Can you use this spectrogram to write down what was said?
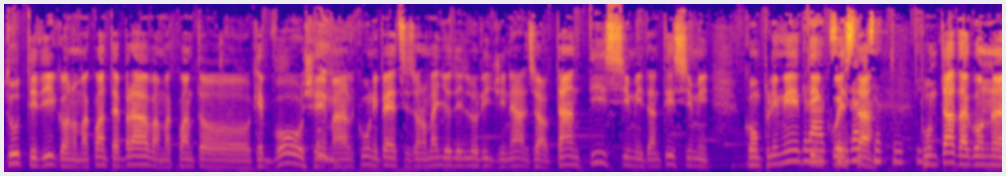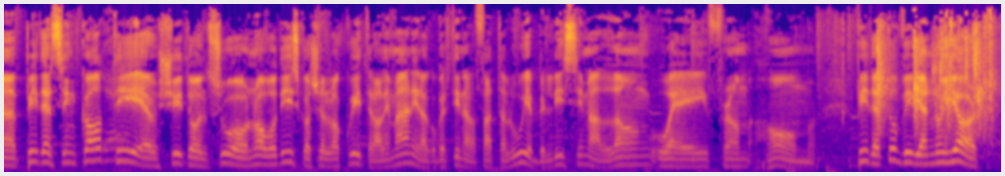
tutti dicono ma quanto è brava, ma quanto che voce, ma alcuni pezzi sono meglio dell'originale, cioè, tantissimi, tantissimi complimenti in Grazie, questa grazie a tutti. puntata con eh, Peter Sincotti, è uscito il suo nuovo disco, ce l'ho qui tra le mani, la copertina l'ha fatta lui, è bellissima, Long Way From Home. Peter, tu vivi a New York,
